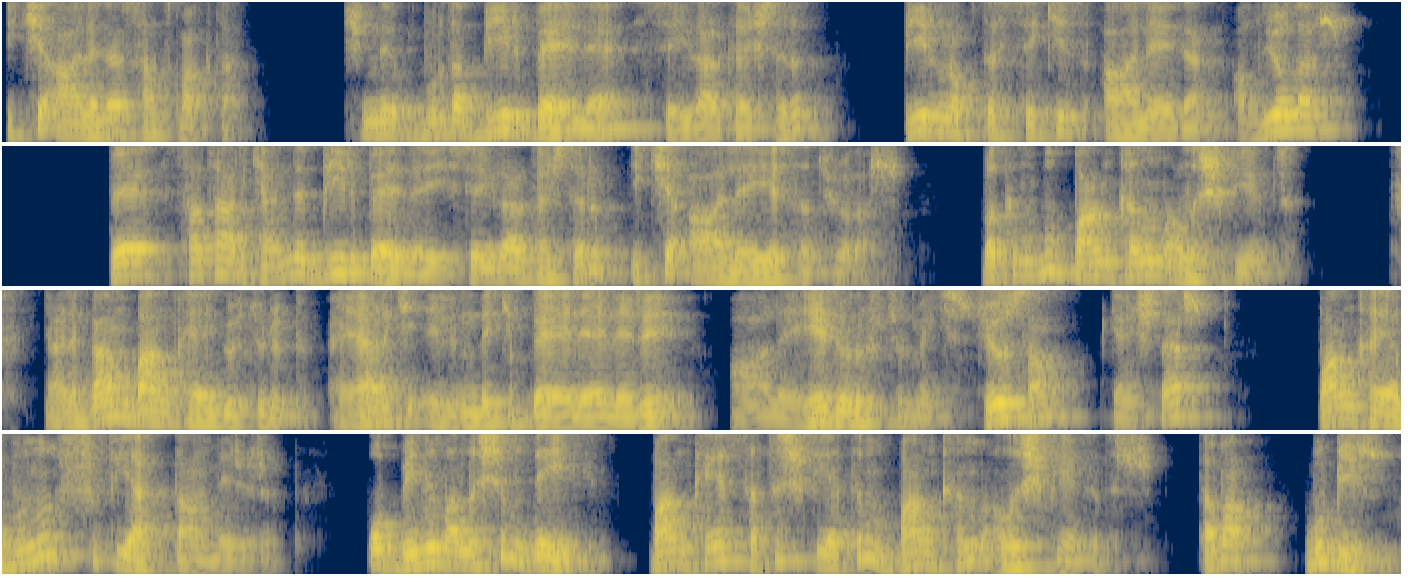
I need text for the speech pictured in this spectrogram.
2 AL'den satmakta. Şimdi burada 1 BL sevgili arkadaşlarım 1.8 AL'den alıyorlar. Ve satarken de 1 BL'yi sevgili arkadaşlarım 2 AL'ye satıyorlar. Bakın bu bankanın alış fiyatı. Yani ben bankaya götürüp eğer ki elimdeki BL'leri AL'ye dönüştürmek istiyorsam gençler bankaya bunu şu fiyattan veririm. O benim alışım değil. Bankaya satış fiyatım bankanın alış fiyatıdır. Tamam bu bir.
